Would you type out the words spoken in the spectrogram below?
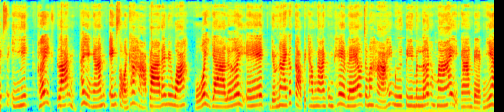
พซะอีก เฮ้ยรัน ถ้าอย่างนั้นเองสอนข้าหาปลาได้ไหมวะ โอ้ยอย่าเลยเอกเดี๋ยวนายก็กลับไปทำงานกรุงเทพแล้วจะมาหาให้มือตีนมันเลอะทำไม งานแบบเนี้ย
